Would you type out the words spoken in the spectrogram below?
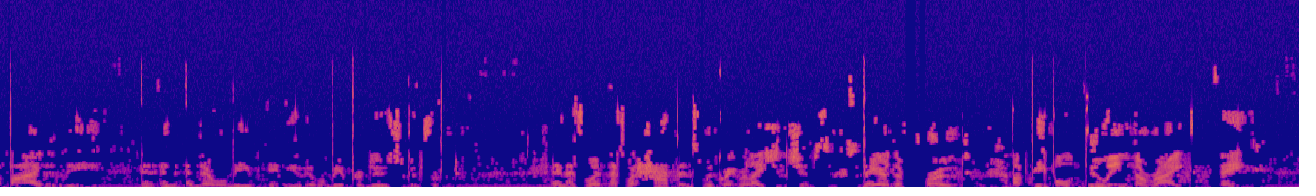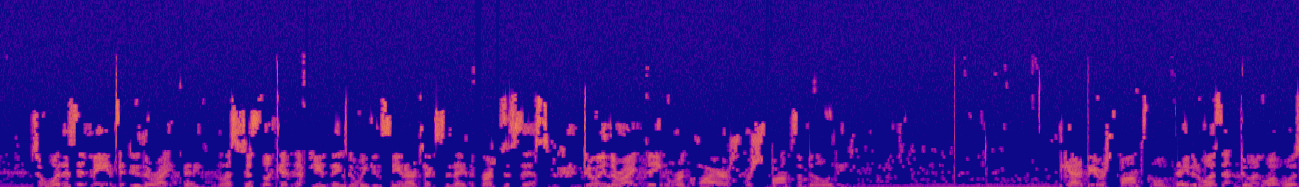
Abide in me, and, and, and there will be in you, it will be produced good fruit. And that's what that's what happens with great relationships. They are the fruit of people doing the right thing. So, what does it mean to do the right thing? Let's just look at a few things that we can see in our text today. The first is this doing the right thing requires responsibility. You got to be responsible. David wasn't doing what was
